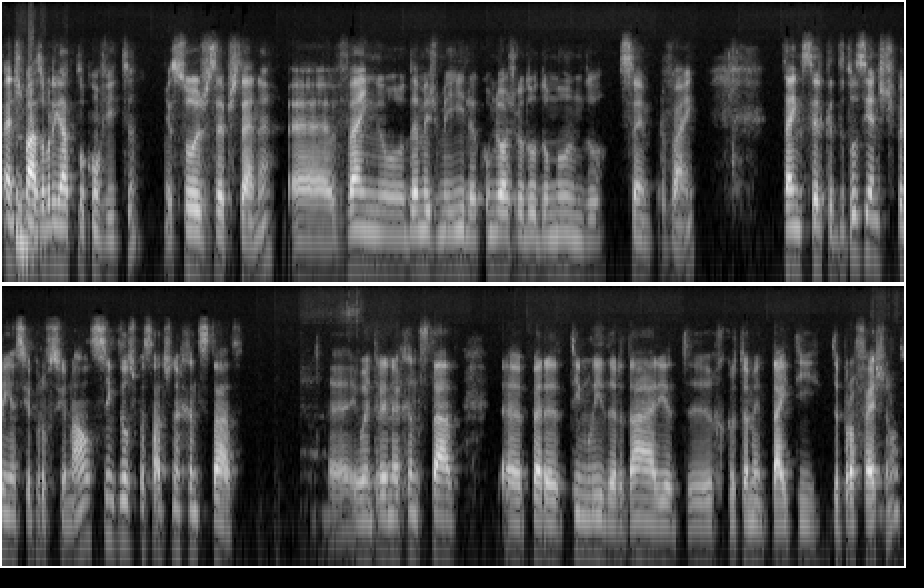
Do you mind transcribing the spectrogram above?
Antes de mais, obrigado pelo convite. Eu sou José Pestana, uh, venho da mesma ilha que o melhor jogador do mundo sempre vem. Tenho cerca de 12 anos de experiência profissional, 5 deles passados na Randstad. Uh, eu entrei na Randstad eh, para team leader da área de recrutamento de IT de professionals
